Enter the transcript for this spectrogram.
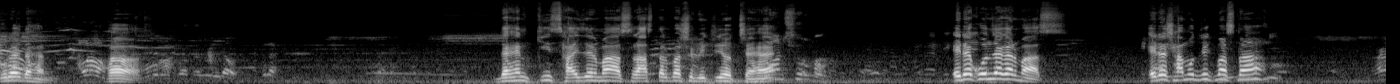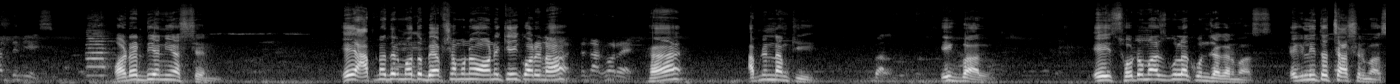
ঘুরাই দেখান। হ্যাঁ। দেখেন কি সাইজের মাছ রাস্তার পাশে বিক্রি হচ্ছে হ্যাঁ? এটা কোন জায়গার মাছ? এটা সামুদ্রিক মাছ না? অর্ডার দিয়ে নিয়ে আসছেন। এই আপনাদের মতো ব্যবসা মনে হয় অনেকেই করে না। হ্যাঁ? আপনার নাম কি? ইকবাল। এই ছোট মাছগুলা কোন জায়গার মাছ? এগুলি তো চাষের মাছ।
